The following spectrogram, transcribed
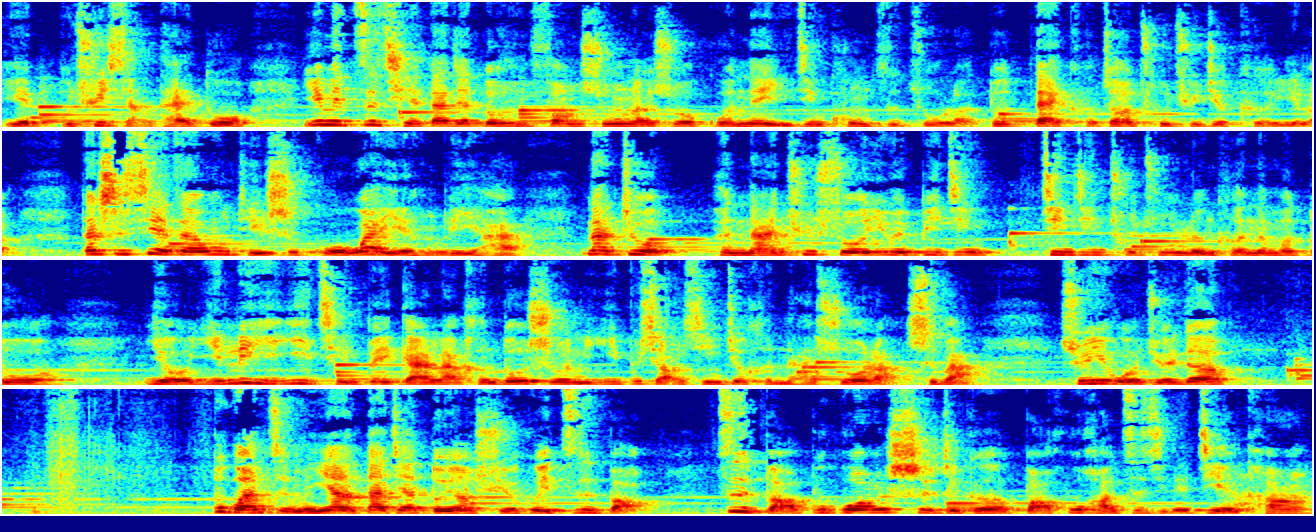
也不去想太多，因为之前大家都很放松了，说国内已经控制住了，都戴口罩出去就可以了。但是现在问题是国外也很厉害，那就很难去说，因为毕竟进进出出人口那么多，有一例疫情被感染，很多时候你一不小心就很难说了，是吧？所以我觉得，不管怎么样，大家都要学会自保。自保不光是这个保护好自己的健康。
